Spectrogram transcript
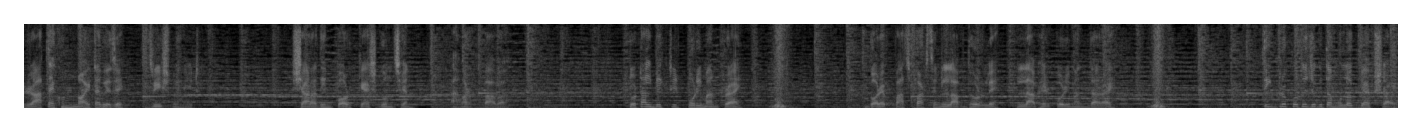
রাত এখন নয়টা বেজে ত্রিশ মিনিট। সারাদিন পর ক্যাশ গুনছেন আমার বাবা। টোটাল বিক্রির পরিমাণ প্রায় গড়ে পাঁচ পার্সেন্ট লাভ ধরলে লাভের পরিমাণ দাঁড়ায় তীব্র প্রতিযোগিতামূলক ব্যবসায়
